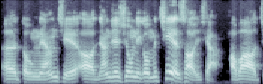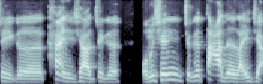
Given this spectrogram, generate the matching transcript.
呃董良杰啊，梁杰兄，你给我们介绍一下好不好？这个看一下这个，我们先这个大的来讲，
